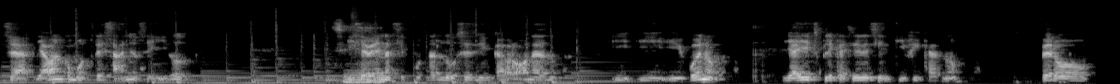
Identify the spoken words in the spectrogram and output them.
O sea, ya van como tres años seguidos, güey. Sí. y se ven así putas luces bien cabronas, ¿no? Y, y, y bueno, ya hay explicaciones científicas, ¿no? Pero,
